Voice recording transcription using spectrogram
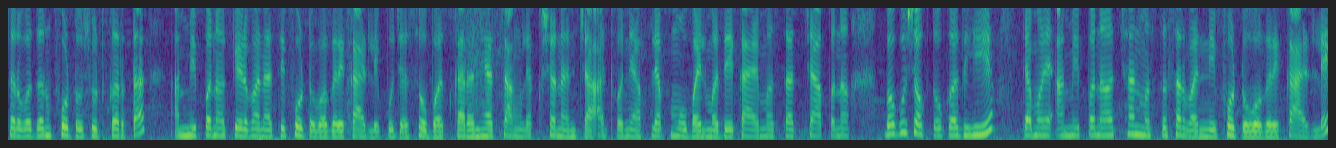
सर्वजण फोटोशूट करतात. आम्ही पण केळवणाचे फोटो वगैरे काढले पूजासोबत कारण ह्या चांगल्या क्षणांच्या आठवणी आपल्या मोबाईलमध्ये कायम असतात ज्या आपण बघू शकतो कधीही. त्यामुळे आम्ही पण छान मस्त सर्वांनी फोटो वगैरे काढले.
